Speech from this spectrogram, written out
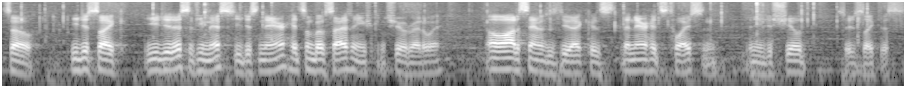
So you just like you do this. If you miss, you just nair, hits on both sides, and you can shield right away. A lot of Samuses do that because the nair hits twice, and then you just shield. So just like this.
